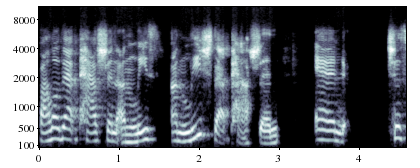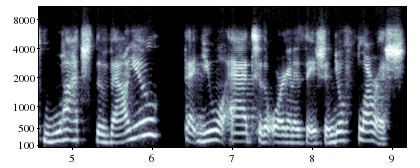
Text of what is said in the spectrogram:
follow that passion, unleash unleash that passion, and just watch the value that you will add to the organization. You'll flourish,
